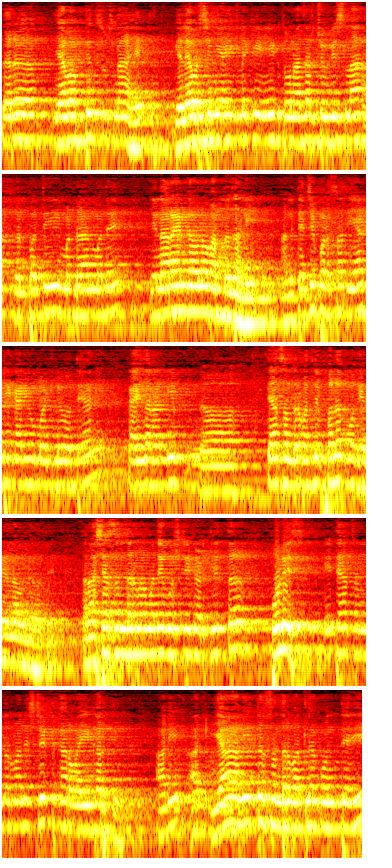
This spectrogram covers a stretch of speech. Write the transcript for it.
तर या बाबतीत सूचना आहेत. गेल्या वर्षी मी ऐकलं की एक दोन हजार चोवीसला गणपती मंडळांमध्ये जी नारायणगावला बांधणं झाली आणि त्याचे पडसाद या ठिकाणी उमटले होते आणि काही जणांनी त्या संदर्भातले फलक वगैरे लावले होते. तर अशा संदर्भामध्ये गोष्टी घडतील तर पोलीस हे त्या संदर्भाने स्ट्रिक्ट कारवाई करतील. आणि या आणि इतर संदर्भातल्या कोणत्याही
